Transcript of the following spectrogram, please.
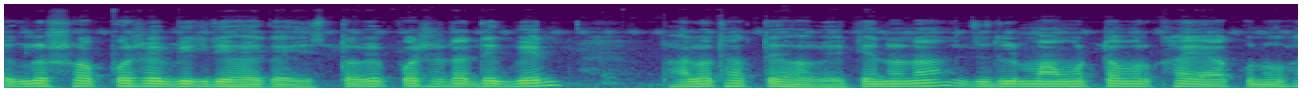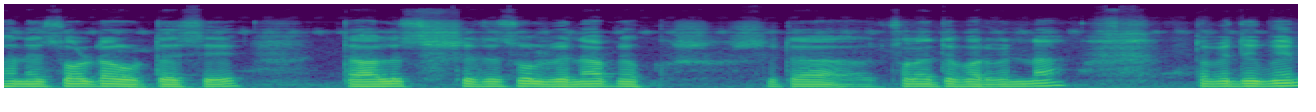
এগুলো সব পয়সায় বিক্রি হয় গাইস। তবে পয়সাটা দেখবেন ভালো থাকতে হবে। কেননা যদি মামর টামর খায়া কোনোখানে চলটা উঠতেছে, তাহলে সেটা চলবে না, আপনি সেটা চলাতে পারবেন না। তবে দেখবেন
